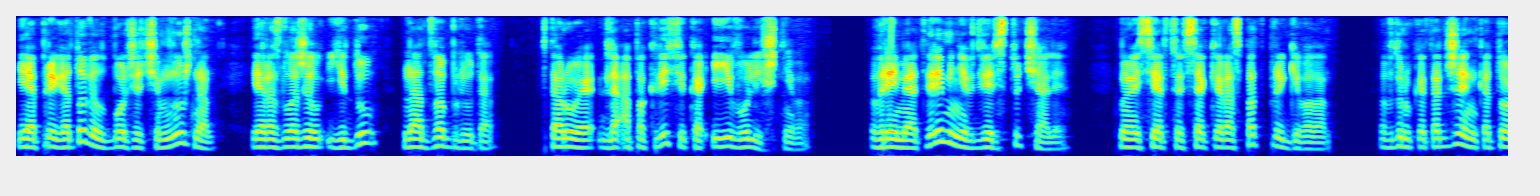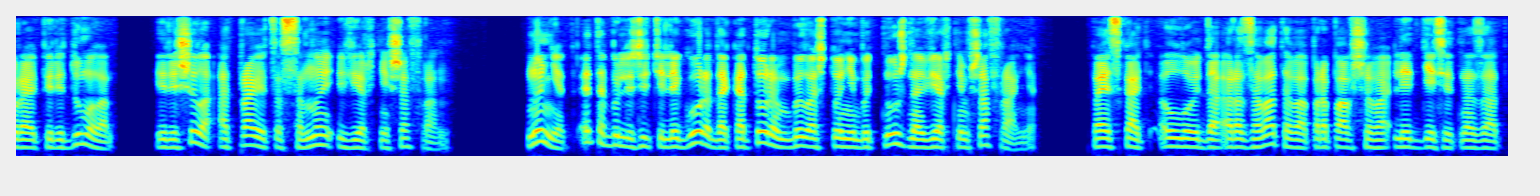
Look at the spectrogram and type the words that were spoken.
Я приготовил больше, чем нужно, и разложил еду на два блюда. Второе для апокрифика и его лишнего. Время от времени в дверь стучали. Мое сердце всякий раз подпрыгивало. Вдруг это Джейн, которая передумала и решила отправиться со мной в Верхний Шафран. Но нет, это были жители города, которым было что-нибудь нужно в Верхнем Шафране. Поискать Ллойда Розоватого, пропавшего лет 10 назад,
